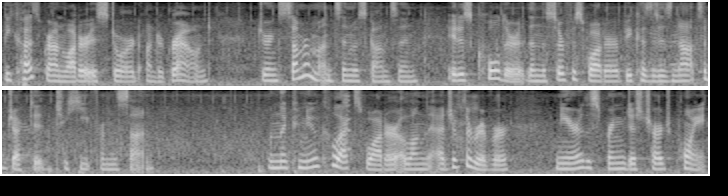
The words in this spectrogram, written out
Because groundwater is stored underground, during summer months in Wisconsin, it is colder than the surface water because it is not subjected to heat from the sun. When the canoe collects water along the edge of the river near the spring discharge point,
